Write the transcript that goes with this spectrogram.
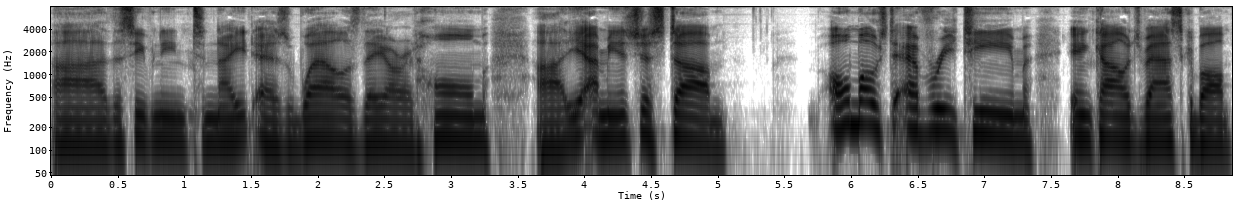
uh, this evening tonight as well as they are at home. Uh, yeah, I mean, it's just. Um, almost every team in college basketball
